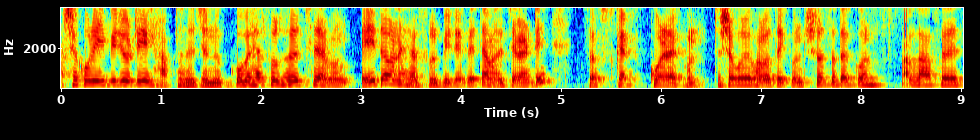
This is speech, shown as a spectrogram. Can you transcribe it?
আশা করি এই ভিডিওটি আপনাদের জন্য খুবই হেল্পফুল হয়েছে এবং এই ধরনের হেল্পফুল ভিডিও পেতে আমাদের চ্যানেলটি সাবস্ক্রাইব করে রাখুন। তো সকলে ভালো থাকুন, সুস্থ থাকুন। আল্লাহ হাফেজ।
